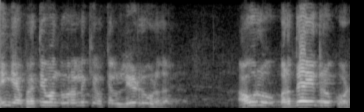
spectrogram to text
ಹಿಂಗೆ ಪ್ರತಿಯೊಂದು ಊರಲ್ಲಿ ಕೆಲ- ಕೆಲವು ಲೀಡರ್ಗಳು ಇದಾರೆ. ಅವರು ಬರದೇ ಇದ್ರು ಕೂಡ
